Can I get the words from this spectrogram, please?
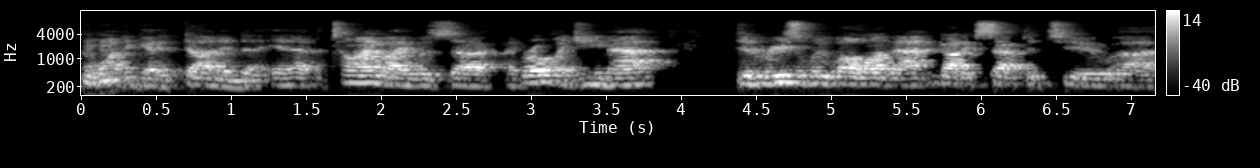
I Mhm. wanted to get it done, and, and at the time I was uh, I wrote my GMAT, did reasonably well on that, and got accepted to uh,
